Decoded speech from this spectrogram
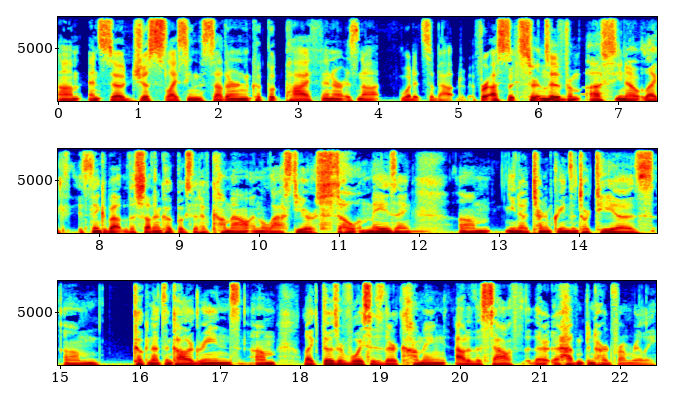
Um, and so just slicing the Southern cookbook pie thinner is not what it's about. For us, But certainly to- from us, you know, like think about the Southern cookbooks that have come out in the last year. So amazing. Um, you know, turnip greens and tortillas, um, coconuts and collard greens. Um, like those are voices that are coming out of the South that haven't been heard from really.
